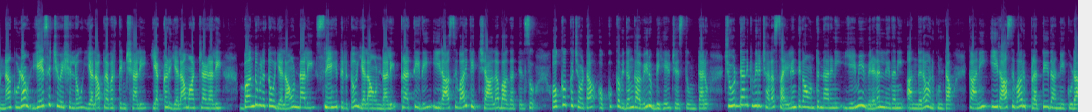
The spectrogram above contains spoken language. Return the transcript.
ఉన్నా కూడా ఏ సిచ్యువేషన్లో ఎలా ప్రవర్తించాలి ఎక్కడ ఎలా మాట్లాడాలి బంధువులతో ఎలా ఉండాలి స్నేహితులతో ఎలా ఉండాలి ప్రతిదీ ఈ రాశి వారికి చాలా బాగా తెలుసు. ఒక్కొక్క చోట ఒక్కొక్క విధంగా వీరు బిహేవ్ చేస్తూ ఉంటారు. చూడ్డానికి వీరు చాలా సైలెంట్గా ఉంటున్నారని ఏమీ వినడం లేదని అందరూ అనుకుంటాం. కానీ ఈ రాశి వారు ప్రతిదాన్ని కూడా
